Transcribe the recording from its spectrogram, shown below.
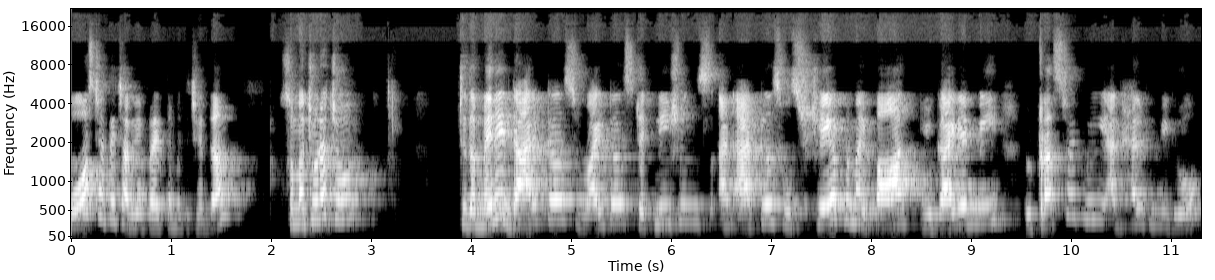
పోస్ట్ అయితే చదివే ప్రయత్నం అయితే చేద్దాం. సో మరి చూడొచ్చు. To the many directors, writers, technicians, and actors who shaped my path, you guided me, you trusted me, and helped me grow.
